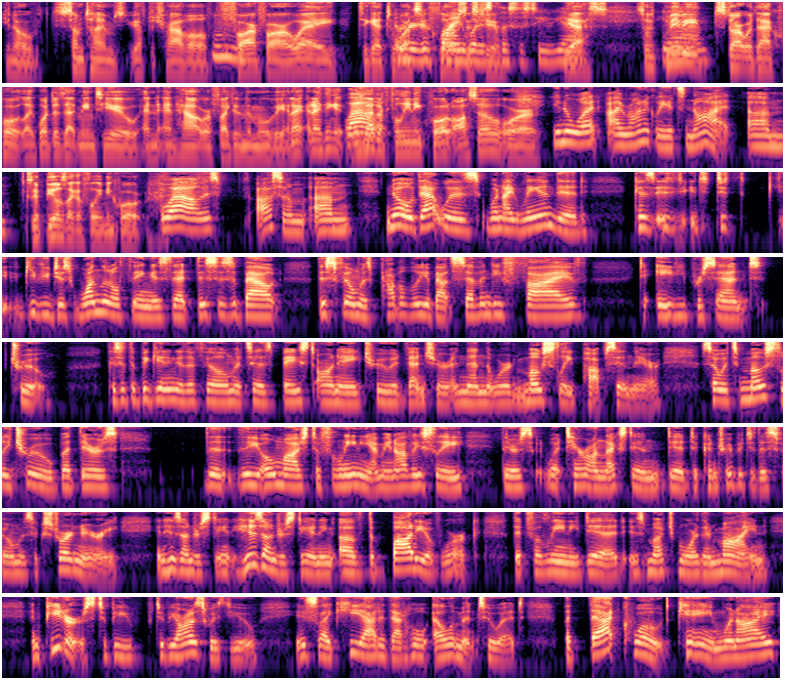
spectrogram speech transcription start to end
you know sometimes you have to travel far far away to get to Mm-hmm. In what's order to closest find what to is you. closest to you. Yeah. Yes. So Yeah. maybe start with that quote. Like, what does that mean to you, and and how it reflected in the movie? And I and I think it was that a Fellini quote also, or You know what? Ironically, it's not. Um, because it feels like a Fellini quote. Wow, that's awesome. Um, no, that was when I landed, because it, it just give you just one little thing is that this is about this film is probably about seventy five to eighty percent true. Because at the beginning of the film, it says based on a true adventure, and then the word mostly pops in there. So it's mostly true, but there's the the homage to Fellini. I mean, obviously, there's what Taron Lexton did to contribute to this film is extraordinary, and his understand his understanding of the body of work that Fellini did is much more than mine. And Peter's, to be to be honest with you, it's like he added that whole element to it. But that quote came when I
